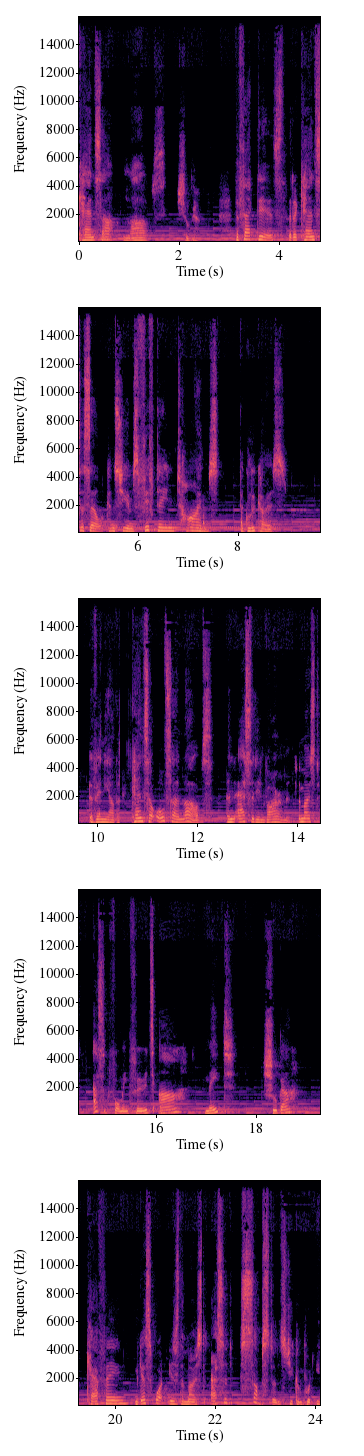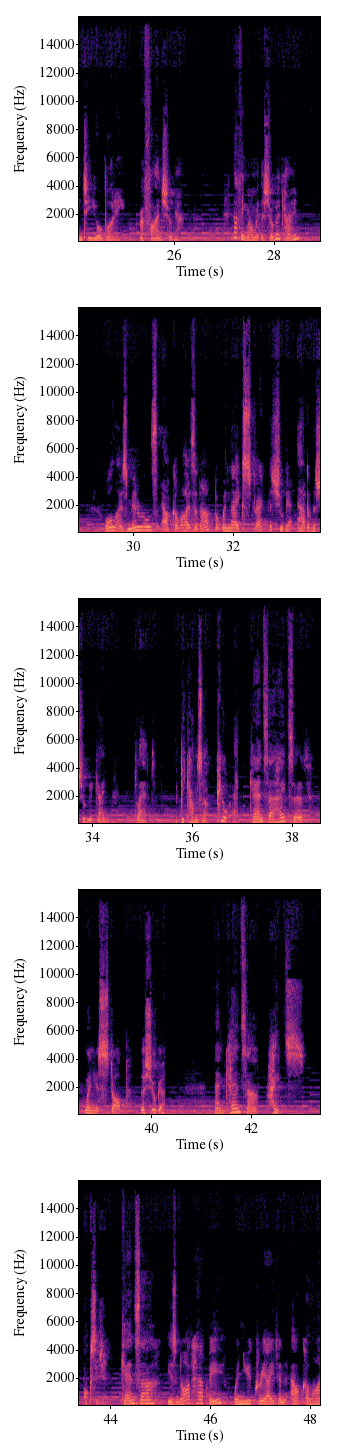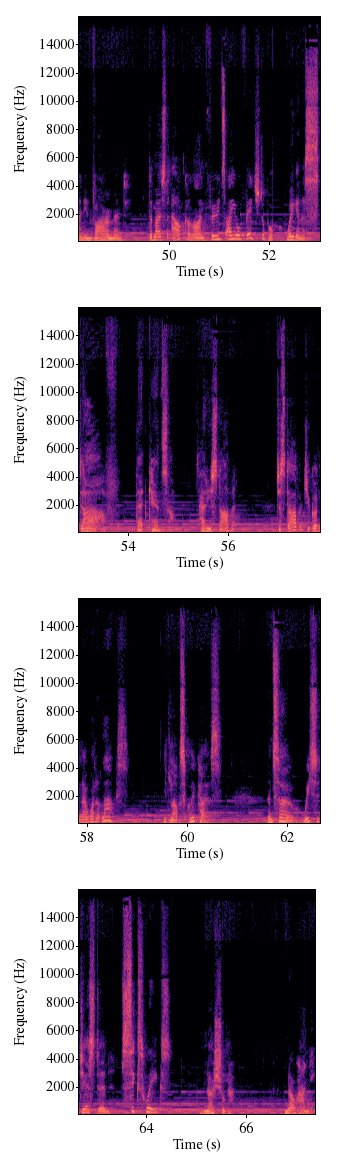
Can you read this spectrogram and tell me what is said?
Cancer loves sugar. The fact is that a cancer cell consumes 15 times the glucose of any other. Cancer also loves an acid environment. The most acid forming foods are meat, sugar, caffeine. And guess what is the most acid substance you can put into your body? Refined sugar. Nothing wrong with the sugar cane. All those minerals alkalize it up, but when they extract the sugar out of the sugarcane plant, it becomes a pure acid. Cancer hates it when you stop the sugar. And cancer hates oxygen. Cancer is not happy when you create an alkaline environment. The most alkaline foods are your vegetables. We're going to starve that cancer. How do you starve it? To starve it, you've got to know what it loves. It loves glucose. And so we suggested six weeks, no sugar, no honey,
